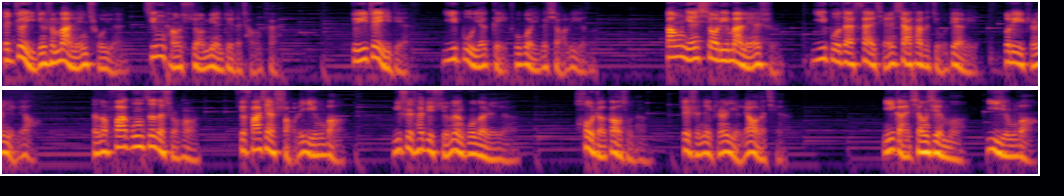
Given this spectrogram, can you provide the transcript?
但这已经是曼联球员经常需要面对的常态。对于这一点，伊布也给出过一个小例子：当年效力曼联时。伊布在赛前下榻的酒店里喝了一瓶饮料，等到发工资的时候，却发现少了一英镑。于是他去询问工作人员，后者告诉他这是那瓶饮料的钱。你敢相信吗？一英镑，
